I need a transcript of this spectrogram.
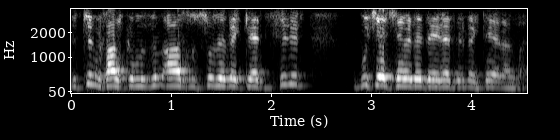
bütün halkımızın arzusu ve beklentisidir. Bu çerçevede değerlendirmekte yarar var.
